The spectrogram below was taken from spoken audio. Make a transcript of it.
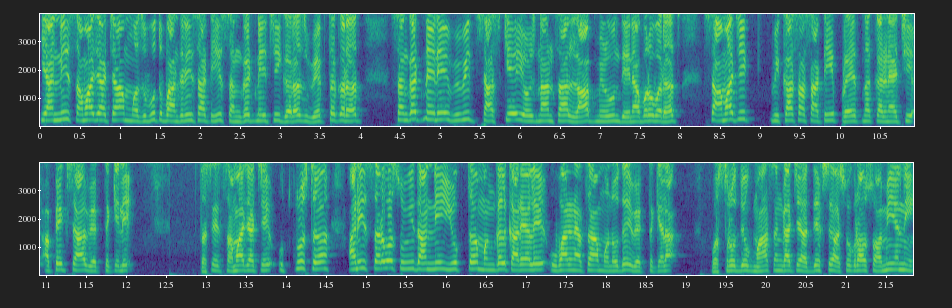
यांनी समाजाच्या मजबूत बांधणीसाठी संघटनेची गरज व्यक्त करत संघटनेने विविध शासकीय योजनांचा लाभ मिळवून देण्याबरोबरच सामाजिक विकासासाठी प्रयत्न करण्याची अपेक्षा व्यक्त केली. तसेच समाजाचे उत्कृष्ट आणि सर्व सुविधांनी युक्त मंगल कार्यालय उभारण्याचा मनोदय व्यक्त केला. वस्त्रोद्योग महासंघाचे अध्यक्ष अशोकराव स्वामी यांनी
